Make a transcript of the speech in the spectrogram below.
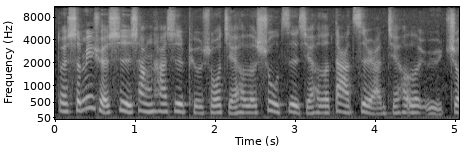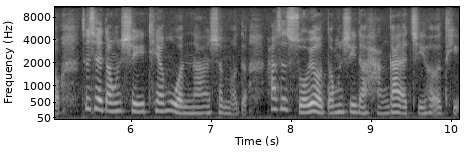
对神秘学，事实上它是，比如说结合了数字，结合了大自然，结合了宇宙这些东西，天文啊什么的，它是所有东西的涵盖的集合体，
